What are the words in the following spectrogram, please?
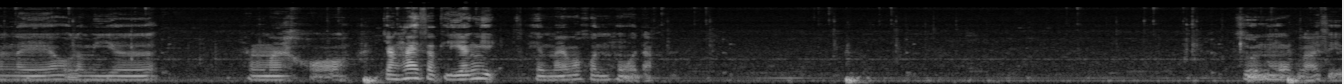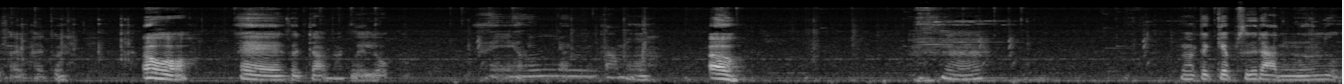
มันแล้วเรามีเยอะยังมาขอยังให้สัตว์เลี้ยงอีก เห็นไหมว่าคนโหดอะ ส่วนหมวกหลายสีใส่ไปตัวนี้โอ้โหแหมสุดยอดมากเลยลูกให้ยังยังตามหัวเออหืมเราจะเก็บซื้อด่านนู้นอยู่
